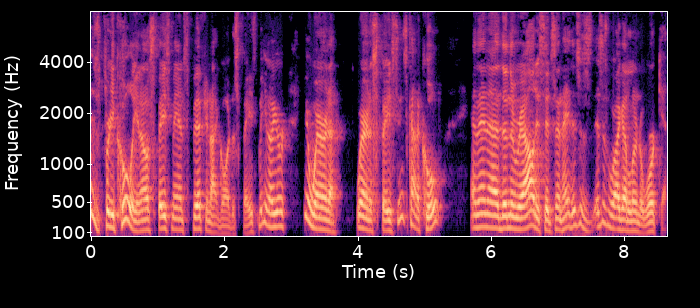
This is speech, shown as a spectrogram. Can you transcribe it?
this is pretty cool." You know, spaceman spiff. You're not going to space, but you know you're you're wearing a wearing a spacesuit. It's kind of cool. And then uh, then the reality sits in. Hey, this is this is where I got to learn to work in,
